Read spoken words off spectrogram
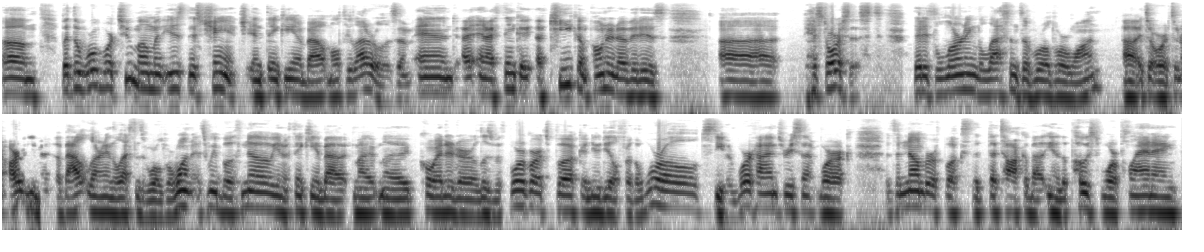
Um, but the World War II moment is this change in thinking about multilateralism, and and I think a, a key component of it is uh, historicist, that it's learning the lessons of World War One. Uh, it's or it's an argument about learning the lessons of World War One. As we both know, you know, thinking about my, my co-editor Elizabeth Borgwardt's book, A New Deal for the World, Stephen Wertheim's recent work. There's a number of books that, that talk about you know the post-war planning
